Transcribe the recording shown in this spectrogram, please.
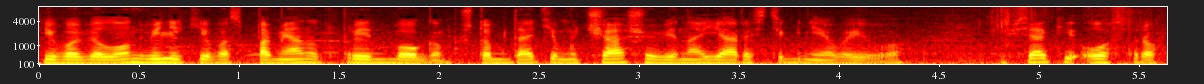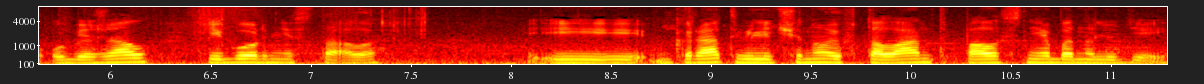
и Вавилон великий воспомянут пред Богом, чтобы дать ему чашу вина ярости гнева его. И всякий остров убежал, и гор не стало. И град величиной в талант пал с неба на людей.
